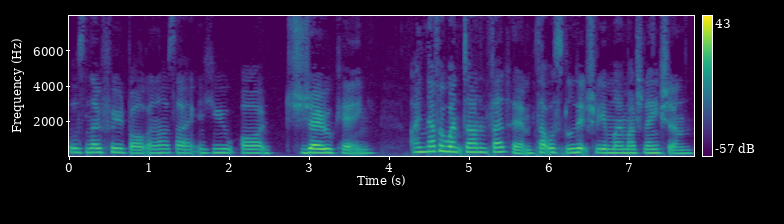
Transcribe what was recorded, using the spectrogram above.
There was no food bowl. And I was like, you are joking. I never went down and fed him. That was literally in my imagination.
